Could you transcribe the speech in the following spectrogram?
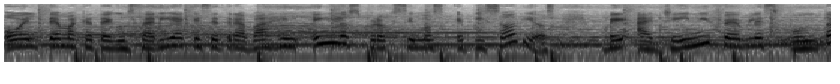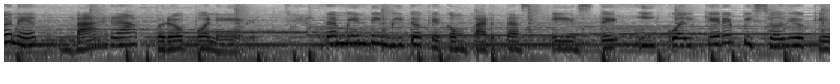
o el tema que te gustaría que se trabajen en los próximos episodios. Ve a jamiefebles.net barra proponer. También te invito a que compartas este y cualquier episodio que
